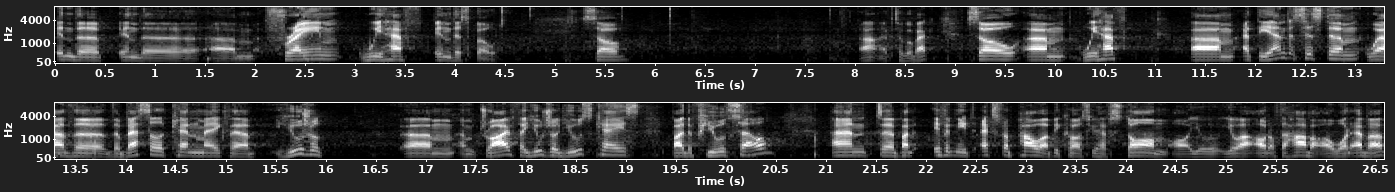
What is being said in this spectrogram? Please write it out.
in the, in the um, frame we have in this boat. So, ah, I have to go back. So um, we have um, at the end a system where the, the vessel can make their usual um, um, drive, their usual use case by the fuel cell. And, uh, but if it needs extra power because you have storm or you, you are out of the harbor or whatever,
